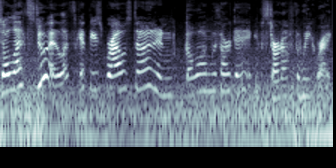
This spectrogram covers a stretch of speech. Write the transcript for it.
So let's do it. Let's get these brows done and go on with our day. Start off the week right.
